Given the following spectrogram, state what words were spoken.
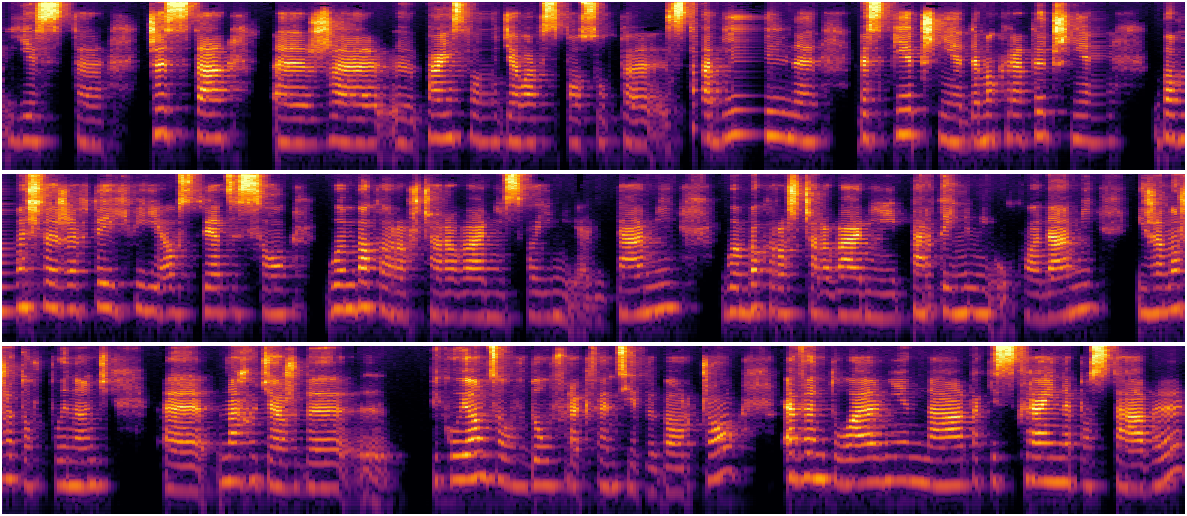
jest e, czysta, że państwo działa w sposób stabilny, bezpiecznie, demokratycznie, bo myślę, że w tej chwili Austriacy są głęboko rozczarowani swoimi elitami, głęboko rozczarowani partyjnymi układami i że może to wpłynąć na chociażby pikującą w dół frekwencję wyborczą, ewentualnie na takie skrajne postawy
